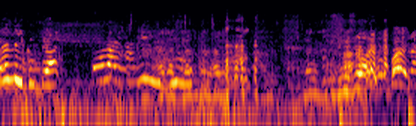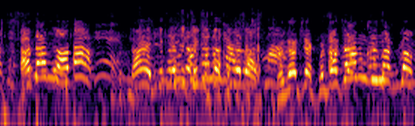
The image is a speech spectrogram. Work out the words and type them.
Ben de yıkıldı ya. Adam da adam. Hayır dikkatli çekip de. Güzel çek, güzel çek. Adam kızmaktan.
